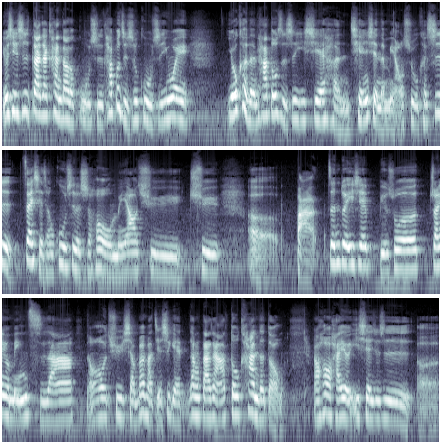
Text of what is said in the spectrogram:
尤其是大家看到的故事，它不只是故事，因为有可能它都只是一些很浅显的描述。可是，在写成故事的时候，我们要去去呃，把针对一些比如说专有名词啊，然后去想办法解释给让大家都看得懂，然后还有一些就是呃。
